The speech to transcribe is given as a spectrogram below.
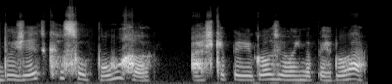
Do jeito que eu sou burra, acho que é perigoso eu ainda perdoar.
